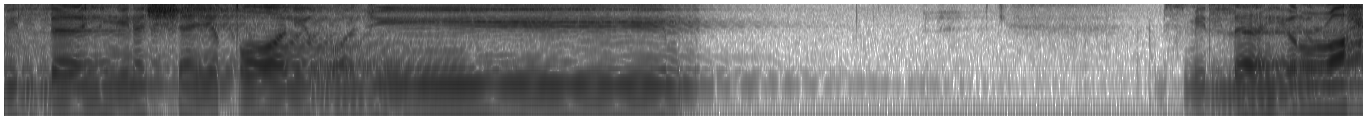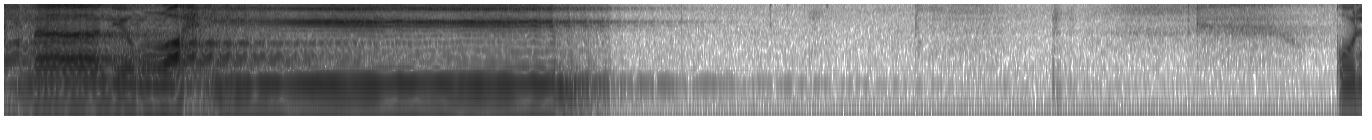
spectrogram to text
بالله من الشيطان الرجيم. بسم الله الرحمن الرحيم. قل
